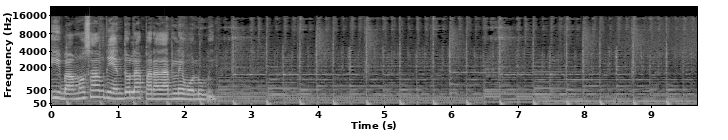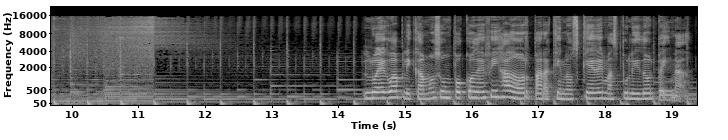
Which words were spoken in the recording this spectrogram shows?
Y vamos abriéndola para darle volumen. Luego aplicamos un poco de fijador para que nos quede más pulido el peinado.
